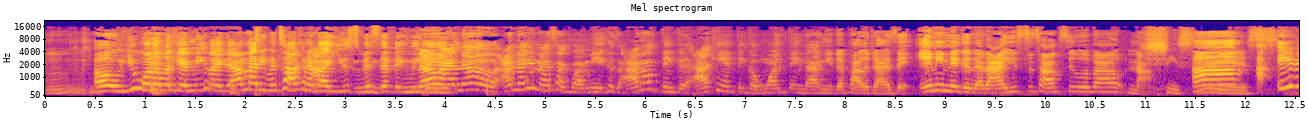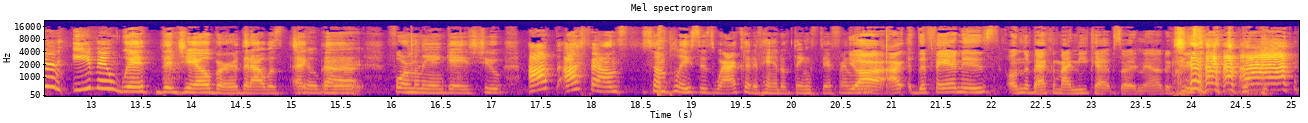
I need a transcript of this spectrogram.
Oh, you want to look at me like that? I'm not even talking about you specifically. No, bitch. I know. I know you're not talking about me because I don't think of, I can't think of one thing that I need to apologize to any nigga that I used to talk to about. Nah. She's serious. Um, even even with the jailbird that I was uh, Formerly engaged to, I I found some places where I could have handled things differently. I, the fan is on the back of my kneecaps right now.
